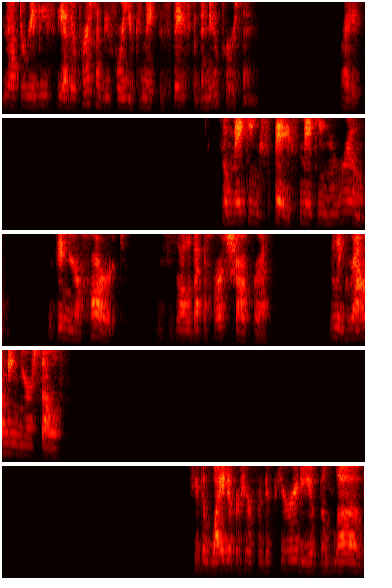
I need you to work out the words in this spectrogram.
You have to release the other person before you can make the space for the new person, right? So, making space, making room within your heart. This is all about the heart chakra, really grounding yourself. See the white over here for the purity of the love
